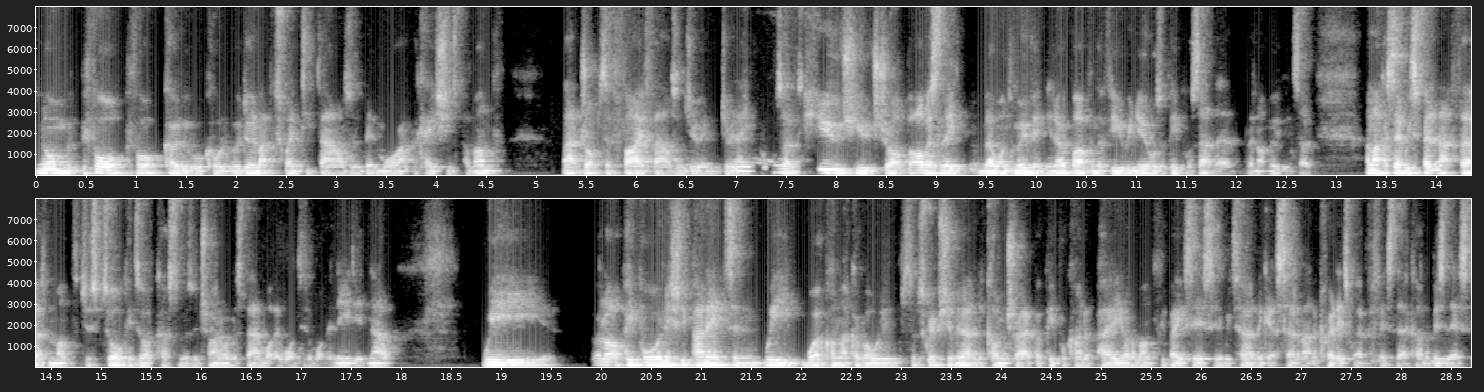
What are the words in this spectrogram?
normally before before COVID, we'll call it, we were doing about twenty thousand, a bit more applications per month. That dropped to five thousand during during April, so huge, huge drop. But obviously, no one's moving. You know, apart from the few renewals of people sat there, they're not moving. So, and like I said, we spent that first month just talking to our customers and trying to understand what they wanted and what they needed. Now, we a lot of people initially panicked and we work on like a rolling subscription. We don't have any contract, but people kind of pay on a monthly basis. In return, they get a certain amount of credits, whatever fits their kind of business.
